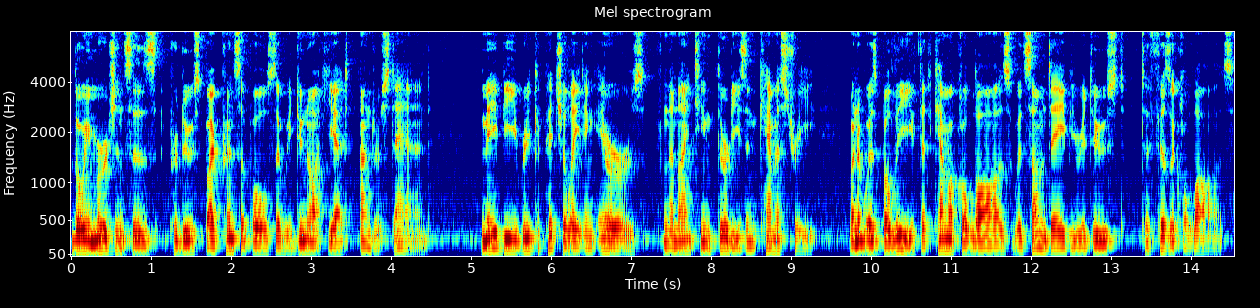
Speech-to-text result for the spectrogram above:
though emergences produced by principles that we do not yet understand, may be recapitulating errors from the 1930s in chemistry when it was believed that chemical laws would someday be reduced to physical laws.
